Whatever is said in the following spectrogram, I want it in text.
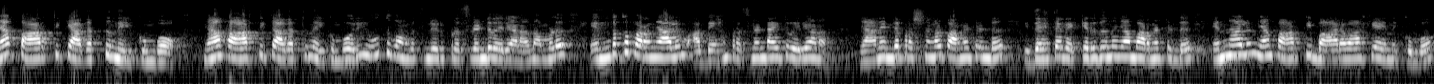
ഞാൻ പാർട്ടിക്ക് അകത്ത് നിൽക്കുമ്പോൾ ഞാൻ പാർട്ടിക്ക് അകത്ത് നിൽക്കുമ്പോൾ ഒരു യൂത്ത് കോൺഗ്രസിന്റെ ഒരു പ്രസിഡന്റ് വരികയാണ്. നമ്മൾ എന്തൊക്കെ പറഞ്ഞാലും അദ്ദേഹം പ്രസിഡന്റ് ആയിട്ട് വരികയാണ്. ഞാൻ എന്റെ പ്രശ്നങ്ങൾ പറഞ്ഞിട്ടുണ്ട് ഇദ്ദേഹത്തെ വെക്കരുതെന്ന് ഞാൻ പറഞ്ഞിട്ടുണ്ട്. എന്നാലും ഞാൻ പാർട്ടി ഭാരവാഹിയായി നിൽക്കുമ്പോൾ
